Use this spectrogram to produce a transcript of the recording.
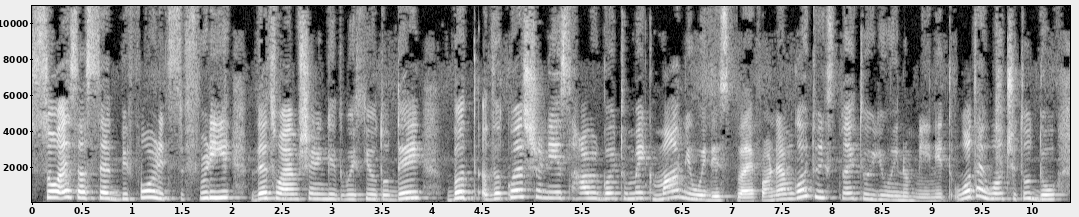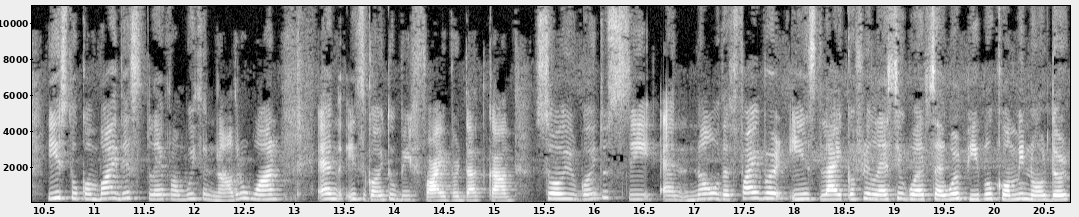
So as I said before, it's free. That's why I'm sharing it with you today. But the question is how you're going to make money with this platform. And I'm going to explain to you in a minute. What I want you to do is to combine this platform with another one and it's going to be fiverr.com. So you're going to see and know that Fiverr is like a freelancing website where people come in order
